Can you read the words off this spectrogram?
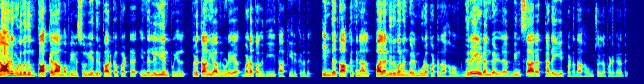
நாடு முழுவதும் தாக்கலாம் அப்படின்னு சொல்லி எதிர்பார்க்கப்பட்ட இந்த லிலியன் புயல் பிரித்தானியாவினுடைய வடபகுதியை தாக்கியிருக்கிறது. இந்த தாக்கத்தினால் பல நிறுவனங்கள் மூடப்பட்டதாகவும் நிறைய இடங்கள்ல மின்சார தடை ஏற்பட்டதாகவும் சொல்லப்படுகிறது.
